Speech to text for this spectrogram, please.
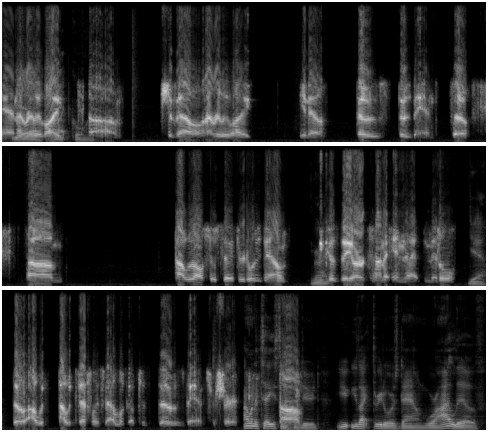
and I Yeah, really I liked like um, Chevelle, and I really like you know those those bands. So um, I would also say Three Doors Down Right. because they are kind of in that middle. yeah. So I would I would definitely say I look up to those bands for sure. I want to tell you something, Um, dude. You you like Three Doors Down. Where I live,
